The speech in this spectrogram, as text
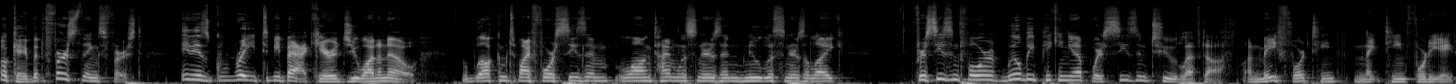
Okay, but first things first. It is great to be back here at Jew Oughta Know. Welcome to my fourth season, longtime listeners and new listeners alike. For season 4, we'll be picking up where season 2 left off on May 14th, 1948,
